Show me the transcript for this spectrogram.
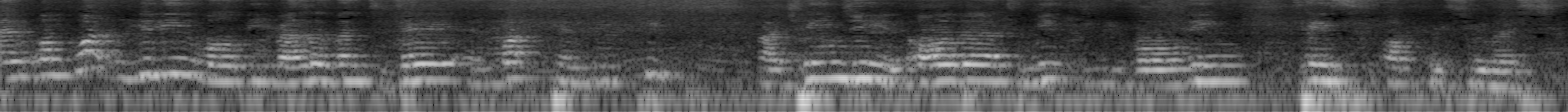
and on what really will be relevant today and what can we keep uh, changing in order to meet the evolving tastes of consumers.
